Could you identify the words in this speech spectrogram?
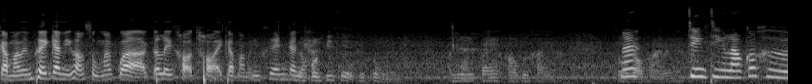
กลับมาเป็นเพื่อนกันมีความสุขมากกว่า ก็เลยขอถอยกลับมาเป็นเพื่อนกันแล้วคค่ะนพิเศษที่ส่งอันนี้ไปให้เขาคือใครอะส่งนั่นดอกไม้ไหมอะจริง ๆ แล้วก็คือ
